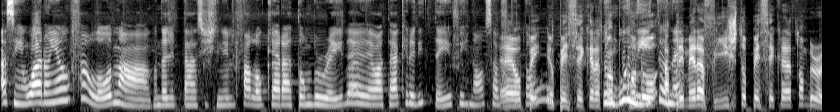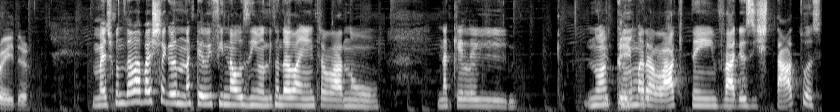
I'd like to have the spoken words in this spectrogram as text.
Assim, o Aranha falou na quando a gente tava assistindo, ele falou que era Tomb Raider, eu até acreditei, eu fiz, nossa, É, eu, ficou pe- tão- eu pensei que era tão Tomb quando bonita, à né? primeira vista eu pensei que era Tomb Raider. Mas quando ela vai chegando naquele finalzinho ali, quando ela entra lá no. naquele. numa Que câmara lá que tem várias estátuas,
